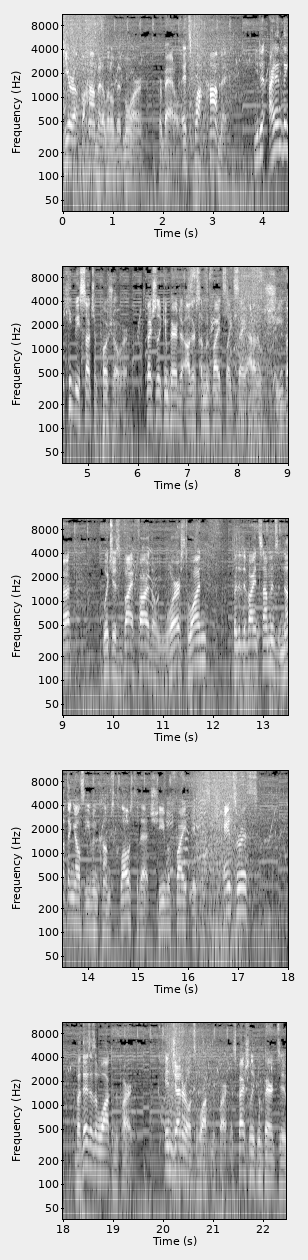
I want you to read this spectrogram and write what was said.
gear up Bahamut a little bit more for battle. It's Bahamut. You did, I didn't think he'd be such a pushover, especially compared to other summon fights like, say, I don't know, Shiva, which is by far the worst one for the Divine Summons. Nothing else even comes close to that Shiva fight. It is cancerous, but this is a walk in the park. In general, it's a walk in the park, especially compared to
